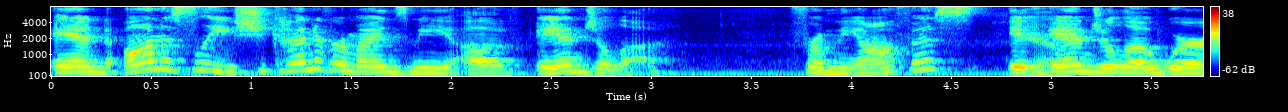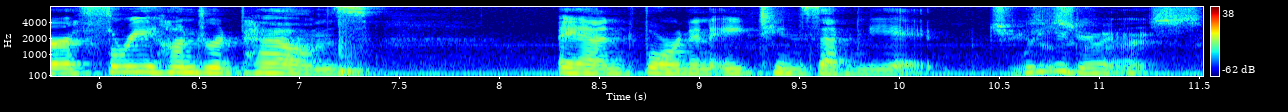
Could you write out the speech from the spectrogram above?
And honestly, she kind of reminds me of Angela from The Office. If Yeah. Angela were 300 pounds and born in 1878. Jesus What are you doing? Christ.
